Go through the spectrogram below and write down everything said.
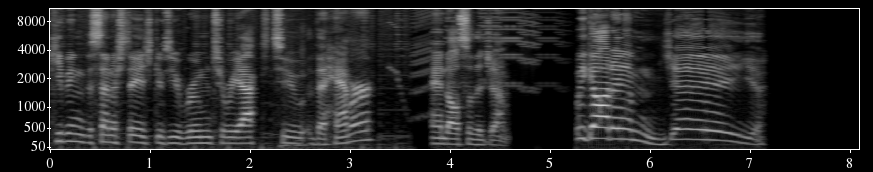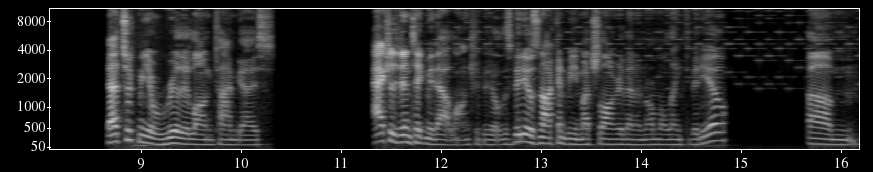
keeping the center stage gives you room to react to the hammer and also the jump. We got him! Yay! That took me a really long time, guys. Actually, didn't take me that long, to be This video is not going to be much longer than a normal length video. Um,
